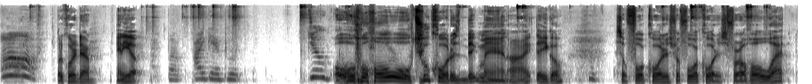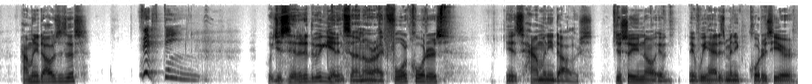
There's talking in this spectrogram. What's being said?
Oh, Put a quarter down. Ante up. but I can put two. Oh, two quarters, big man. All right, there you go. Hmm. So four quarters for four quarters for a whole what? How many dollars is this? Fifteen. We just said it at the beginning, son. All right, four quarters is how many dollars? Just so you know, if if we had as many quarters here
